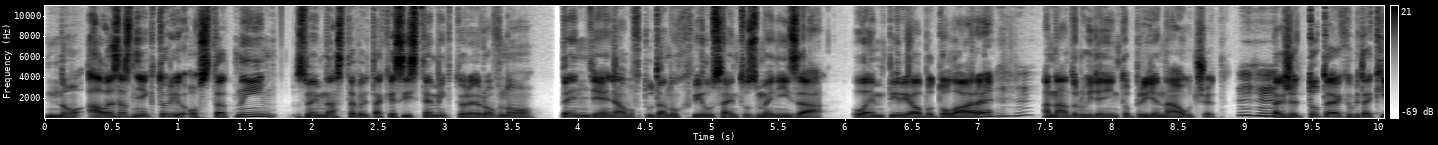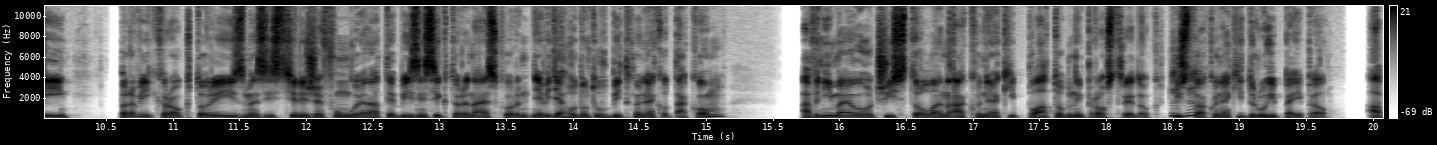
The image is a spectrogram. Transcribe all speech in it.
No ale zase niektorí ostatní sme im nastavili také systémy, ktoré rovno ten deň alebo v tú danú chvíľu sa im to zmení za lempíry alebo doláre mm-hmm. a na druhý deň im to príde na účet. Mm-hmm. Takže toto je akoby taký prvý krok, ktorý sme zistili, že funguje na tie biznisy, ktoré najskôr nevidia hodnotu v Bitcoine ako takom a vnímajú ho čisto len ako nejaký platobný prostriedok, čisto mm-hmm. ako nejaký druhý PayPal. A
